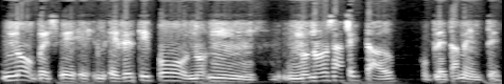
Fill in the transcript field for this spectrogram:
No, pues eh, eh, ese tipo no, mm, no, no nos ha afectado completamente.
